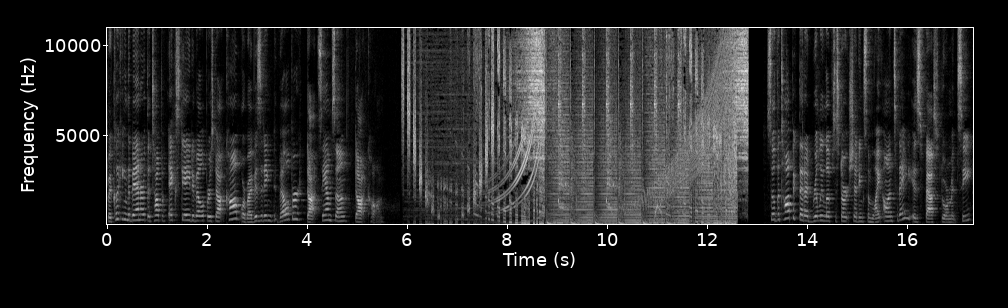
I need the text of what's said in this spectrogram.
by clicking the banner at the top of xdadevelopers.com or by visiting developer.samsung.com. So the topic that I'd really love to start shedding some light on today is fast dormancy.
